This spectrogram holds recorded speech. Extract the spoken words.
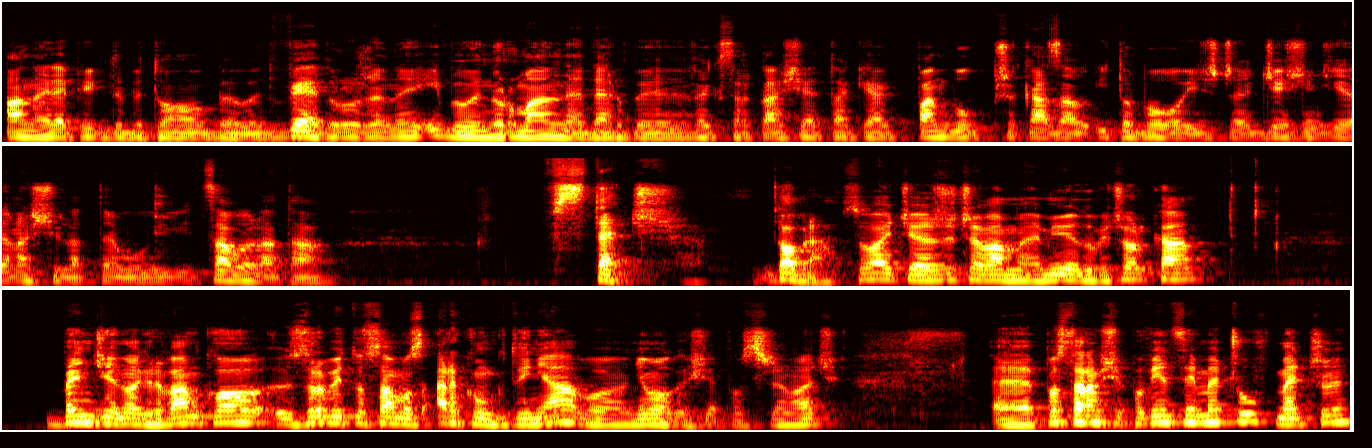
a najlepiej gdyby to były dwie drużyny i były normalne derby w Ekstraklasie, tak jak Pan Bóg przekazał i to było jeszcze 10-11 lat temu i całe lata wstecz. Dobra, słuchajcie, życzę Wam miłego wieczorka. Będzie nagrywanko. Zrobię to samo z Arką Gdynia, bo nie mogę się powstrzymać. E, Postaram się po więcej meczów, meczy,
